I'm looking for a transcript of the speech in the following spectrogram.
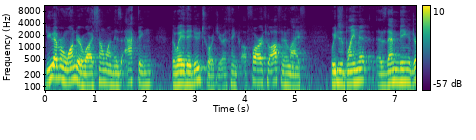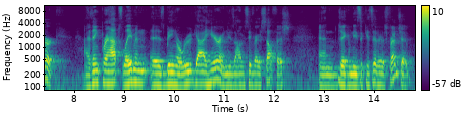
Do you ever wonder why someone is acting the way they do towards you? I think far too often in life, we just blame it as them being a jerk. I think perhaps Laban is being a rude guy here and he's obviously very selfish, and Jacob needs to consider his friendship.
